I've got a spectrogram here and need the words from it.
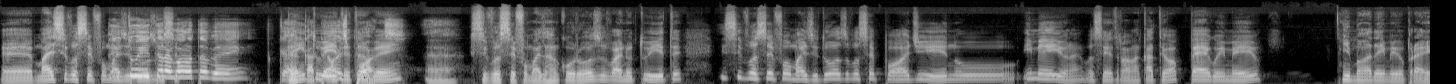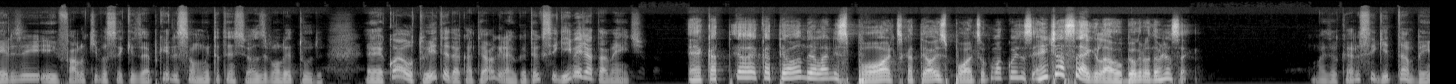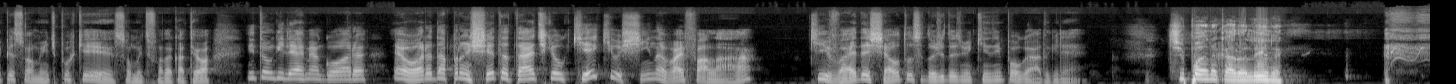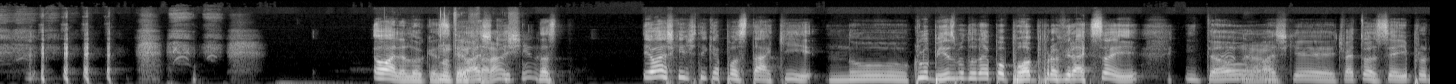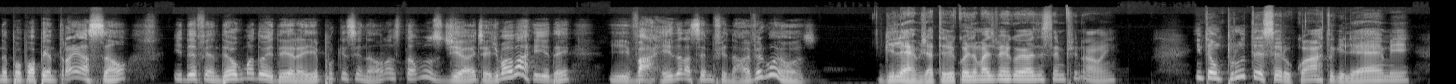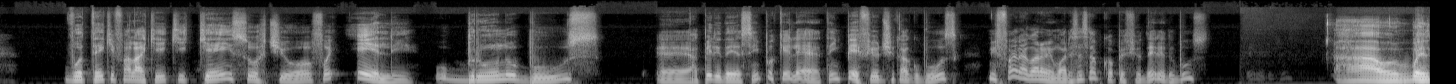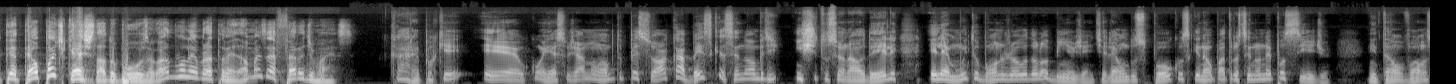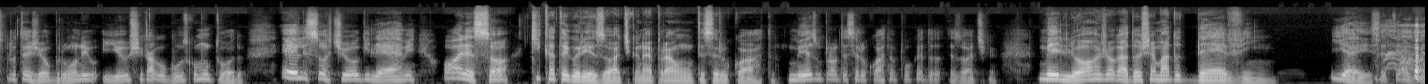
é, mas se você for Tem mais Twitter idoso, você- agora também. É, Tem KTO Twitter Sports. também. É. Se você for mais rancoroso, vai no Twitter. E se você for mais idoso, você pode ir no e-mail, né? Você entra lá na KTO, pega o e-mail e manda e-mail para eles e, e fala o que você quiser, porque eles são muito atenciosos e vão ler tudo. É, qual é o Twitter da KTO, Guilherme? Que eu tenho que seguir imediatamente. É KTO, é KTO Underline Sports, KTO Sports, alguma coisa assim. A gente já segue lá, o Belgradão já segue. Mas eu quero seguir também pessoalmente, porque sou muito fã da KTO. Então, Guilherme, agora é hora da prancheta tática. O que que o China vai falar que vai deixar o torcedor de 2015 empolgado, Guilherme? Tipo Ana Carolina. Olha, Lucas, Não tem eu que acho que China? nós- eu acho que a gente tem que apostar aqui no clubismo do Nepopop para virar isso aí. Então, não. acho que a gente vai torcer aí pro Nepopop entrar em ação e defender alguma doideira aí, porque senão nós estamos diante aí de uma varrida, hein? E varrida na semifinal é vergonhoso. Guilherme, já teve coisa mais vergonhosa em semifinal, hein? Então, pro terceiro quarto, Guilherme, vou ter que falar aqui que quem sorteou foi ele, o Bruno Bulls. É, apelidei assim porque ele é, tem perfil de Chicago Bulls. Me fale agora a memória, você sabe qual é o perfil dele, do Bulls? Ah, ele tem até o podcast lá do Bulls, agora não vou lembrar também não, mas é fera demais. Cara, é porque eu conheço já no âmbito pessoal, acabei esquecendo o âmbito institucional dele. Ele é muito bom no jogo do Lobinho, gente. Ele é um dos poucos que não patrocina o Nepocídio. Então vamos proteger o Bruno e o Chicago Bulls como um todo. Ele sorteou o Guilherme. Olha só que categoria exótica, né? Para um terceiro quarto. Mesmo para um terceiro quarto é um pouco exótica. Melhor jogador chamado Devin. E aí, você tem algum.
